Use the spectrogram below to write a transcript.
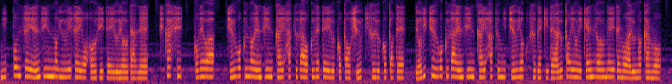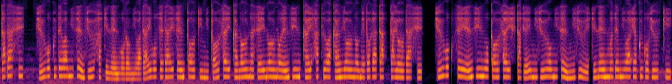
日本製エンジンの優位性を報じているようだね。しかし、これは、中国のエンジン開発が遅れていることを周知することで、より中国がエンジン開発に注力すべきであるという意見表明でもあるのかも。ただし、中国では2018年頃には第5世代戦闘機に搭載可能な性能のエンジン開発は完了のめどが立ったようだし、中国製エンジンを搭載した J20 を2021年までには150機、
